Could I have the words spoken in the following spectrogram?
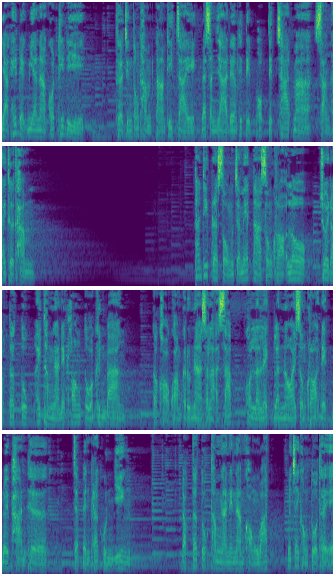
อยากให้เด็กมีอนาคตที่ดี เธอจึงต้องทำตามที่ใจและสัญญาเดิมที่ติดภพติดชาติมา สั่งให้เธอทำ ท่านที่ประสงค์จะเมตตาสงเคราะห์โลก ช่วยดรตุกให้ทำงานได้คล่องตัวขึ้นบ้าง ก็ขอความกรุณาสละทรัพย์ คนละเล็กละน้อยสงเคราะห์เด็กโดยผ่านเธอ จะเป็นพระคุณยิ่ง ดรตุกทำงานในนามของวัดไม่ใช่ของตัวเธอเอ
